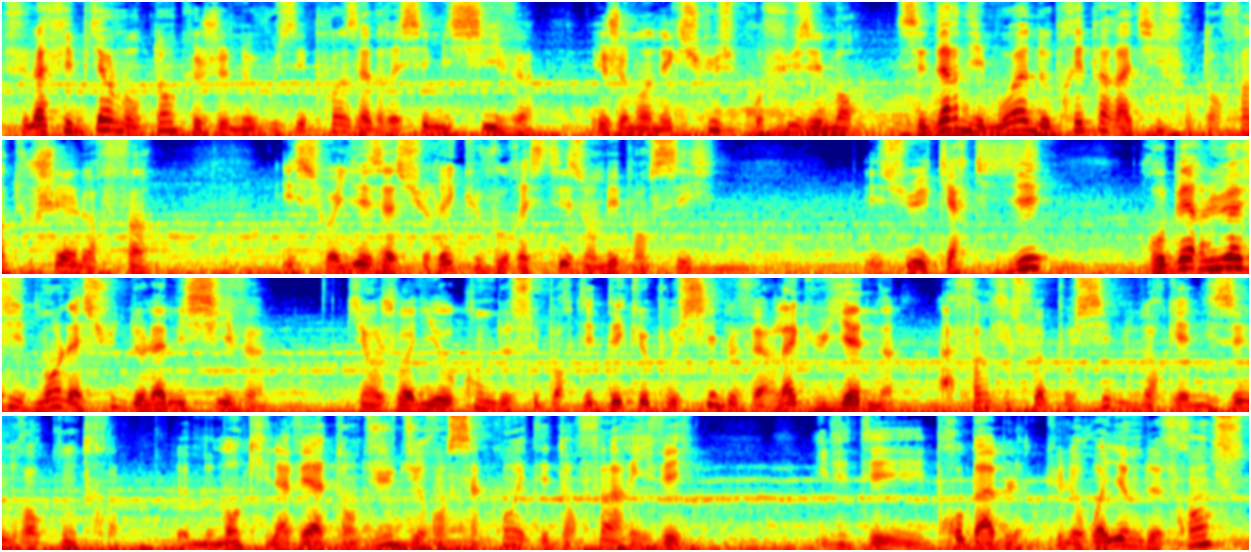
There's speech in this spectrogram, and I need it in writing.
cela fait bien longtemps que je ne vous ai point adressé missive, et je m'en excuse profusément. Ces derniers mois, nos préparatifs ont enfin touché à leur fin, et soyez assurés que vous restez en mes pensées. Les yeux écarquillés, Robert lut avidement la suite de la missive, qui enjoignait au comte de se porter dès que possible vers la Guyenne, afin qu'il soit possible d'organiser une rencontre. Le moment qu'il avait attendu durant cinq ans était enfin arrivé. Il était probable que le royaume de France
